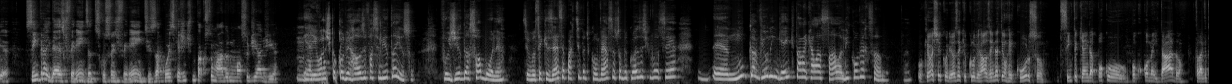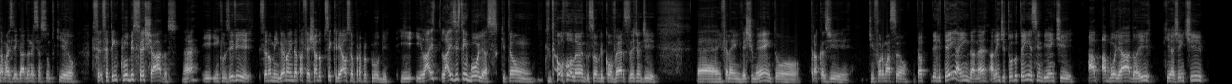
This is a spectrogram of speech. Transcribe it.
sempre a ideias diferentes, a discussões diferentes, a coisas que a gente não está acostumado no nosso dia a dia. E aí eu acho que o Clubhouse facilita isso. Fugir da sua bolha. Se você quiser, você participa de conversas sobre coisas que você é, nunca viu ninguém que está naquela sala ali conversando. Né? O que eu achei curioso é que o Clubhouse ainda tem um recurso, sinto que ainda pouco, pouco comentado. O Flávio está mais ligado nesse assunto que eu. Você tem clubes fechados, né? E, inclusive, se eu não me engano, ainda está fechado para você criar o seu próprio clube. E, e lá, lá existem bolhas que estão que rolando sobre conversas, sejam de é, investimento, trocas de, de informação. Então, ele tem ainda, né? Além de tudo, tem esse ambiente abolhado aí que a gente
